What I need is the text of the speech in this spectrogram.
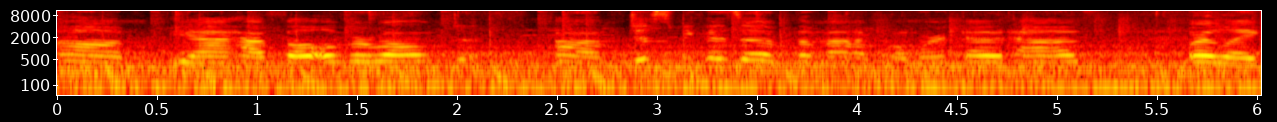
Um, yeah, I have felt overwhelmed. Um, just because of the amount of homework I would have, or like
